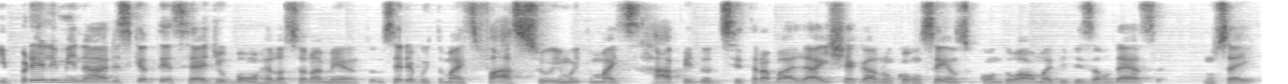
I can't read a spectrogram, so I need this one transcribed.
E preliminares que antecede um bom relacionamento. Não seria muito mais fácil e muito mais rápido de se trabalhar e chegar num consenso quando há uma divisão dessa? Não sei.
